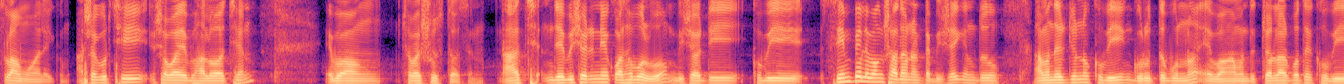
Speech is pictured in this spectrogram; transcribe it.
আসসালামু আলাইকুম। আশা করছি সবাই ভালো আছেন এবং সবাই সুস্থ আছেন। আজ যে বিষয়টি নিয়ে কথা বলব, বিষয়টি খুবই সিম্পল এবং সাধারণ একটা বিষয়, কিন্তু আমাদের জন্য খুবই গুরুত্বপূর্ণ এবং আমাদের চলার পথে খুবই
